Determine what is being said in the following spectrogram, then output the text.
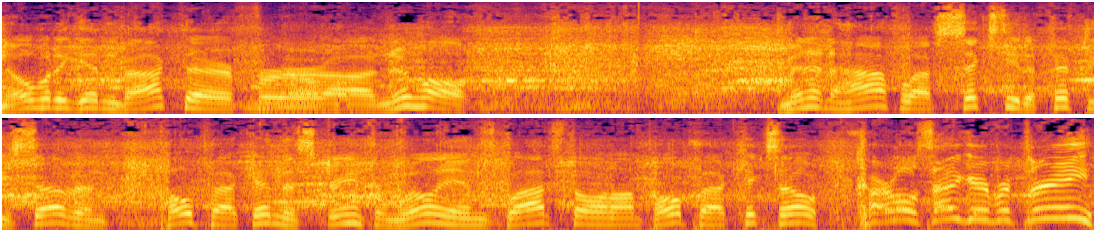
Nobody getting back there for uh, Nuxalk. Minute and a half left, 60 to 57. Popek in the screen from Williams. Gladstone on Popek, kicks out. Carlos Edgar for three.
